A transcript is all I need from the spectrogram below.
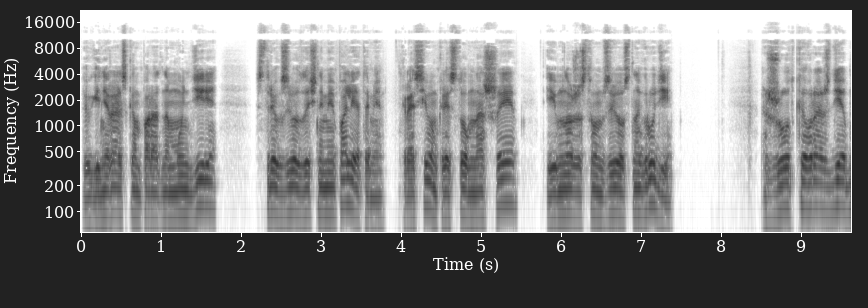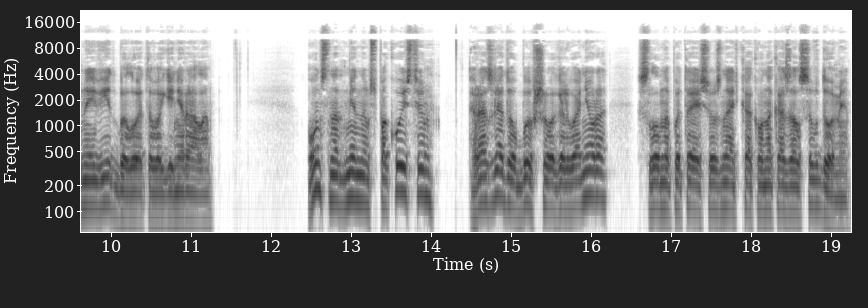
в генеральском парадном мундире с трехзвездочными палетами, красивым крестом на шее и множеством звезд на груди. Жутко враждебный вид был у этого генерала. Он с надменным спокойствием разглядывал бывшего гальванера, словно пытаясь узнать, как он оказался в доме.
